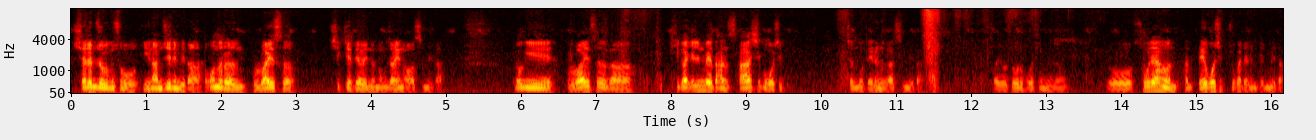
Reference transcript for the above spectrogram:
셰렘조경수 이남진입니다. 오늘은 블루아이스 식재 되어 있는 농장에 나왔습니다. 여기 블루아이스가 키가 1m 한 40, 50 정도 되는 것 같습니다. 자, 이쪽으로 보시면은 요 수량은 한 150주가량 됩니다.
